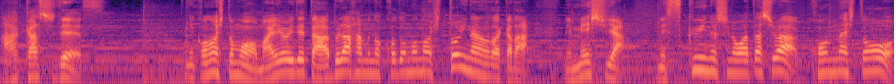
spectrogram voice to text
証です、ね、この人も迷い出たアブラハムの子供の一人なのだから、ね、メシア、ね、救い主の私はこんな人を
